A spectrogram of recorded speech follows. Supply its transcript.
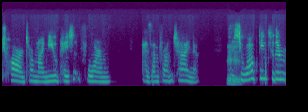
chart or my new patient form as I'm from China. Mm-hmm. She walked into the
